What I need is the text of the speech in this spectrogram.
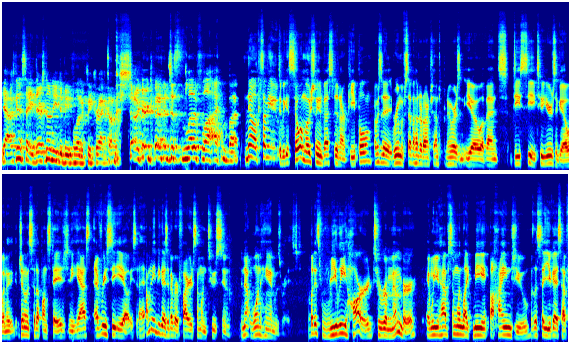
Yeah, I was going to say there's no need to be politically correct on the show. You're good. Just let it fly. But no, because I mean, we get so emotionally invested in our people. I was at a room of 700 entrepreneurs and EO events, DC two years ago, and a gentleman stood up on stage and he asked every CEO, he said, "How many of you guys have ever fired someone too soon?" And not one hand was raised. But it's really hard to remember and when you have someone like me behind you, let's say you guys have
